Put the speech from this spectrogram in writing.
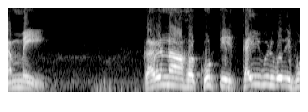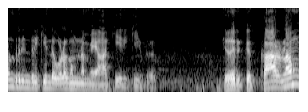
நம்மை கருணாக கூட்டில் கைவிடுவதை போன்று இன்றைக்கு இந்த உலகம் நம்மை ஆக்கியிருக்கின்றது. இதற்கு காரணம்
